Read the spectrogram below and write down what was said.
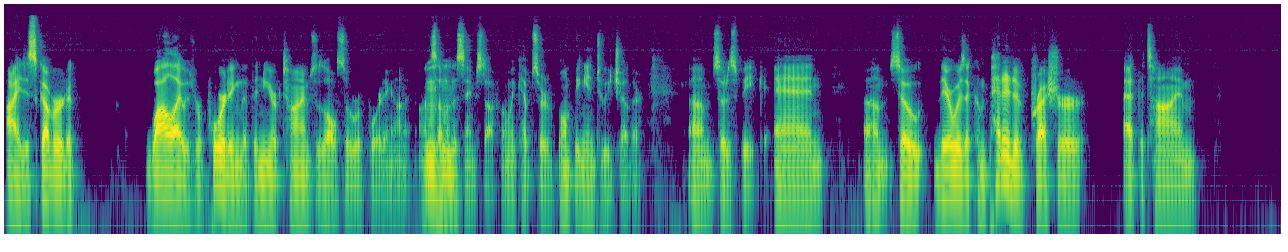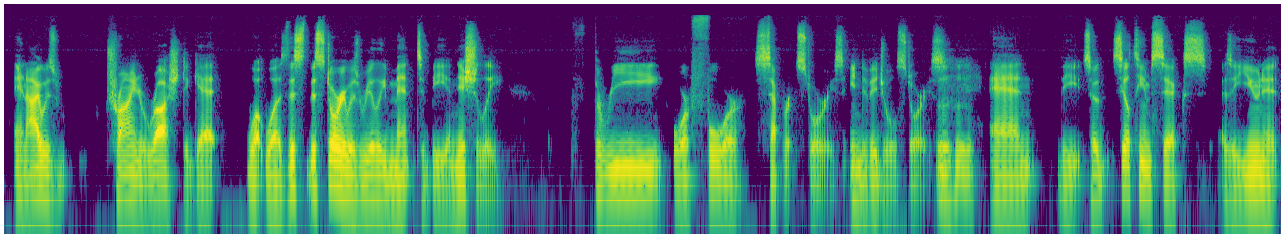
I discovered a, while I was reporting that the New York Times was also reporting on it on some of Mhm. the same stuff, and we kept sort of bumping into each other, um, so to speak. And um, so there was a competitive pressure at the time, and I was trying to rush to get what was this. This story was really meant to be initially three or four separate stories, individual stories, Mm-hmm. and the so SEAL Team Six as a unit,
